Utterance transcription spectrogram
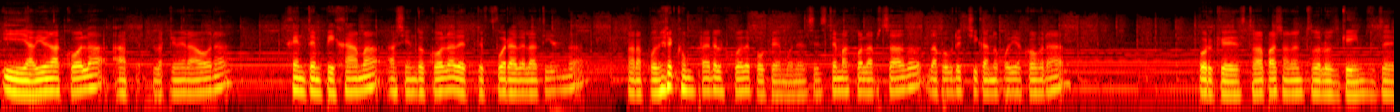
y había una cola a la primera hora. Gente en pijama haciendo cola desde fuera de la tienda para poder comprar el juego de Pokémon. El sistema colapsado, la pobre chica no podía cobrar porque estaba pasando en todos los games de,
